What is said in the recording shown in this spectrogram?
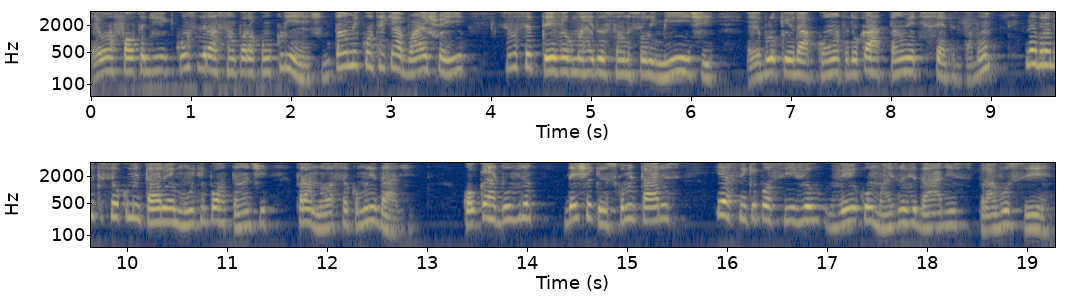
é uma falta de consideração para com o cliente. Então me conta aqui abaixo aí se você teve alguma redução no seu limite, é, bloqueio da conta, do cartão e etc, tá bom? Lembrando que seu comentário é muito importante para a nossa comunidade. Qualquer dúvida, deixe aqui nos comentários e assim que possível venho com mais novidades para você.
